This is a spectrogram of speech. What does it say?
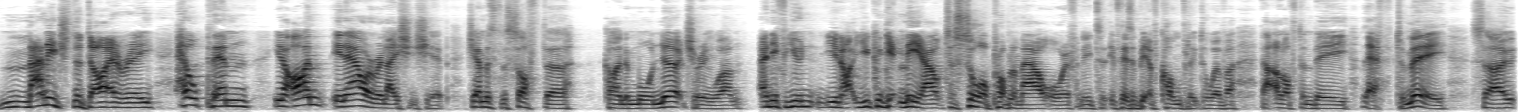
manage the diary, help them. You know, I'm in our relationship, Gemma's the softer kind of more nurturing one. And if you, you know, you can get me out to sort a problem out, or if I need to, if there's a bit of conflict or whatever, that'll often be left to me. So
